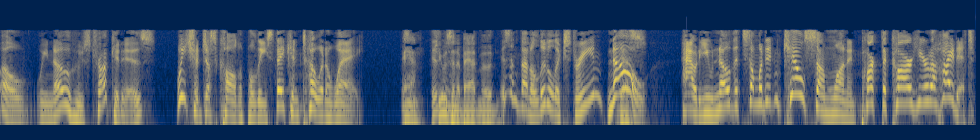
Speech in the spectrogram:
Well, we know whose truck it is. We should just call the police. They can tow it away. Man, she Isn't- was in a bad mood. Isn't that a little extreme? No! Yes. How do you know that someone didn't kill someone and park the car here to hide it?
